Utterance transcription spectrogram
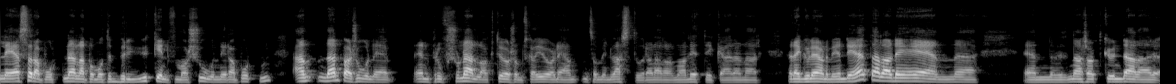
lese rapporten, eller på en måte bruke informasjonen i rapporten. Enten den personen er en profesjonell aktør som skal gjøre det, enten som investor eller analytiker eller regulerende myndighet, eller det er en, eh, en nær sagt kunde eller,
